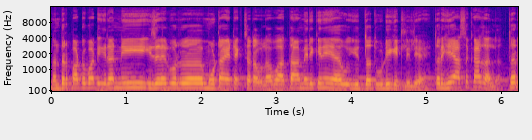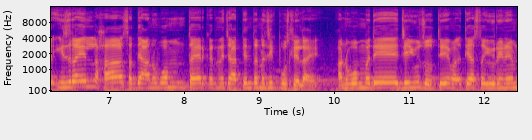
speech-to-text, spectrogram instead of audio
नंतर पाठोपाठ इराणने इस्रायलवर मोठा अटॅक चढवला व आता अमेरिकेने या युद्धात उडी घेतलेली आहे. तर हे असं का झालं? तर इस्रायल हा सध्या अणुबॉम्ब तयार करण्याच्या अत्यंत नजीक पोचलेला आहे. अनुभवमध्ये जे यूज होते ते ते असतं युरेनियम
